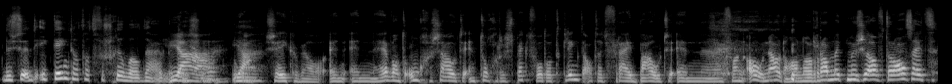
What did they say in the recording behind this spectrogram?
dus eh, ik denk dat dat verschil wel duidelijk is Ja, hoor. ja, zeker wel. En, en, hè, want ongezouten en toch respectvol, dat klinkt altijd vrij bout. En eh, van, oh, nou, dan ram ik mezelf er altijd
